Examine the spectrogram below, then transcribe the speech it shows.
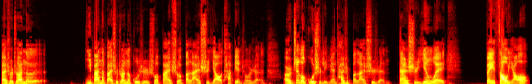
白蛇传》的一般的《白蛇传》的故事是说，白蛇本来是妖，它变成人，而这个故事里面它是本来是人，但是因为被造谣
